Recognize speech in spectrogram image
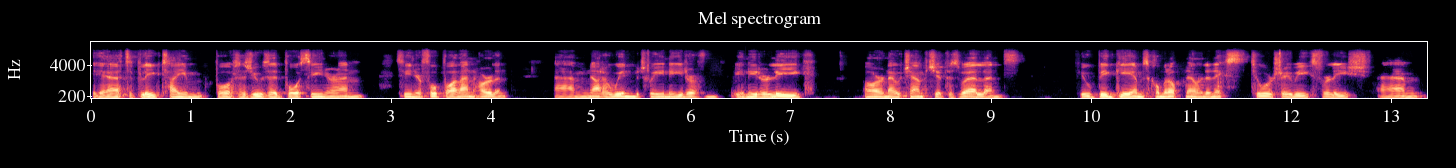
Yeah, it's a bleak time, but as you said, both senior and senior football and hurling. Um, not a win between either of them in either league or now championship as well, and few big games coming up now in the next two or three weeks for Laois um,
